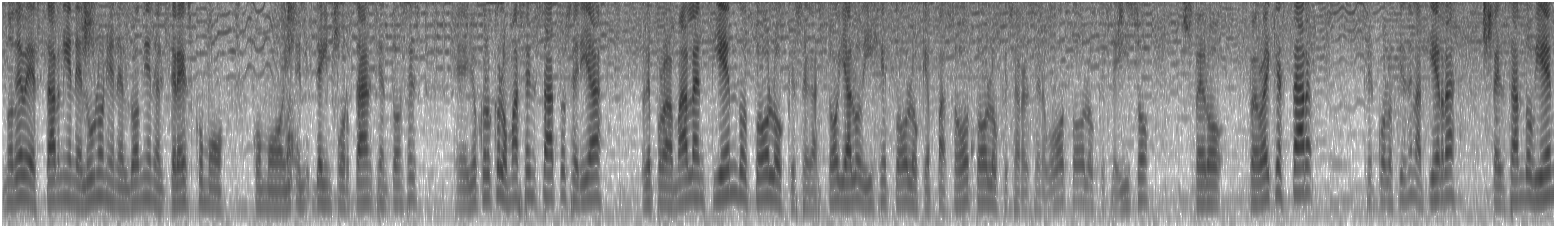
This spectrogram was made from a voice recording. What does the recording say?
no debe estar ni en el 1, ni en el 2, ni en el 3 como, como de importancia. Entonces, eh, yo creo que lo más sensato sería reprogramarla. Entiendo todo lo que se gastó, ya lo dije, todo lo que pasó, todo lo que se reservó, todo lo que se hizo, pero, pero hay que estar con los pies en la tierra, pensando bien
